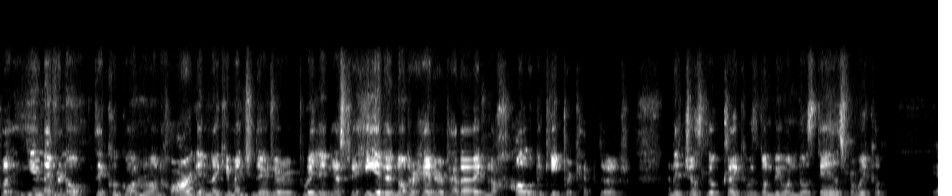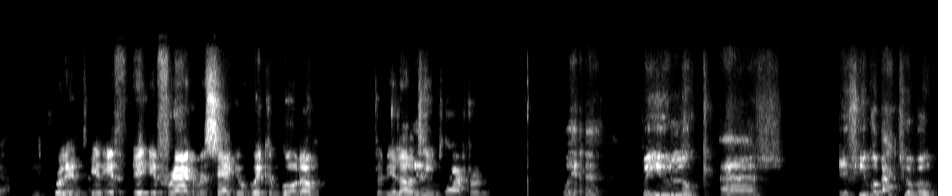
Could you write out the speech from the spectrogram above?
but you never know. They could go on a run. Horgan, like you mentioned there, Jerry, brilliant yesterday. He had another header that I don't know how the keeper kept it out. And it just looked like it was going to be one of those days for Wycombe. Yeah, he's brilliant. If, if, if for argument's sake, if Wycombe go down, there'll be a lot of Yeah. teams after him. Well, yeah. But you look at, if you go back to about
